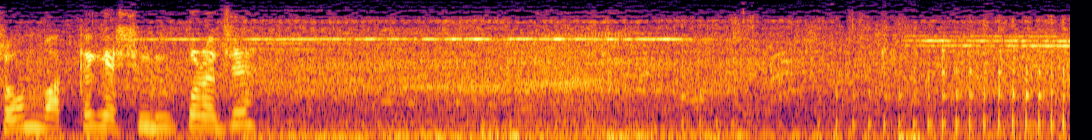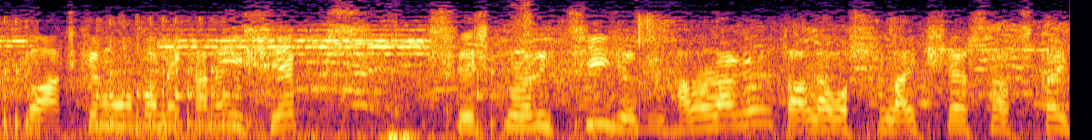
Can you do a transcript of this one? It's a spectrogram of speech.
সোমবার থেকে শুরু করেছে। তো আজকের মতন এখানেই শেষ। শেষ করে দিচ্ছি। যদি ভালো লাগে, তাহলে অবশ্যই লাইক শেয়ার সাবস্ক্রাইব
